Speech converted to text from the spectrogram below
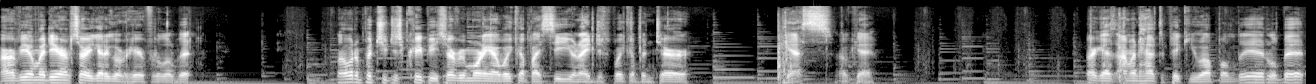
Arvio, oh, my dear, I'm sorry you gotta go over here for a little bit. I want to put you just creepy, so every morning I wake up, I see you, and I just wake up in terror. Yes, okay. Alright guys, I'm gonna have to pick you up a little bit.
